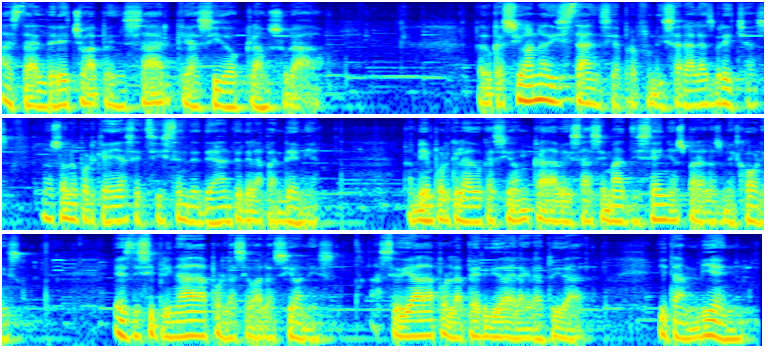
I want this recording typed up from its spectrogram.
hasta el derecho a pensar que ha sido clausurado. La educación a distancia profundizará las brechas, no solo porque ellas existen desde antes de la pandemia, también porque la educación cada vez hace más diseños para los mejores, es disciplinada por las evaluaciones, asediada por la pérdida de la gratuidad y también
